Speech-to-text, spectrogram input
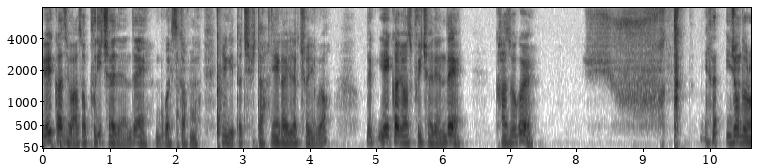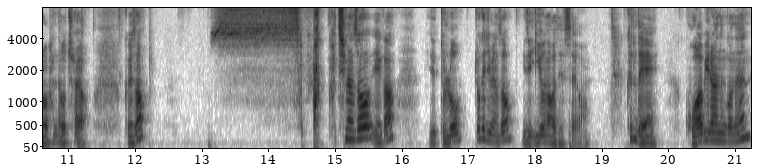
여기까지 와서 부딪혀야 되는데 뭐가 있을까? 뭐 이런 게 있다 칩시다. 얘가 일렉트론이고요. 근데 여기까지 와서 부딪혀야 되는데 가속을 이 정도로 한다고 쳐요. 그래서 팍 치면서 얘가 이제 둘로 쪼개지면서 이제 이온화가 됐어요. 근데 고압이라는 거는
